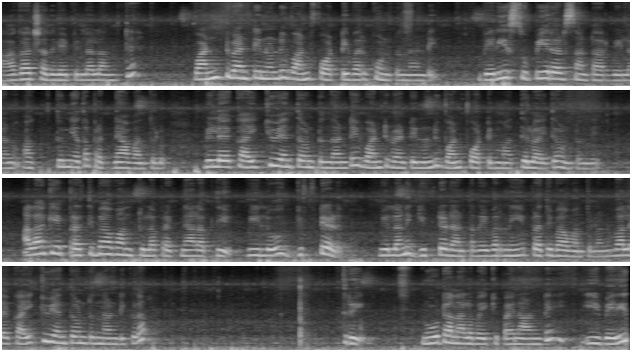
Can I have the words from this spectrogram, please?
బాగా చదివే పిల్లలు అంటే వన్ ట్వంటీ నుండి వన్ ఫార్టీ వరకు ఉంటుందండి. వెరీ సుపీరియర్స్ అంటారు వీళ్ళను అత్యున్నత ప్రజ్ఞావంతులు. వీళ్ళ యొక్క ఐక్యూ ఎంత ఉంటుందంటే వన్ ట్వంటీ నుండి వన్ ఫార్టీ మధ్యలో అయితే ఉంటుంది. అలాగే ప్రతిభావంతుల ప్రజ్ఞాలబ్ధి వీళ్ళు గిఫ్టెడ్ వీళ్ళని గిఫ్టెడ్ అంటారు. ఎవరిని? ప్రతిభావంతులని. వాళ్ళ యొక్క ఐక్యూ ఎంత ఉంటుందండి ఇక్కడ? త్రీ. నూట నలభైకి పైన అంటే ఈ వెరీ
